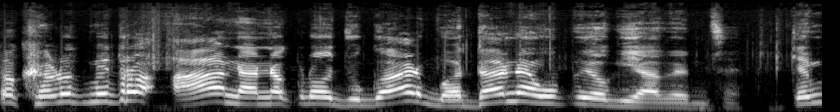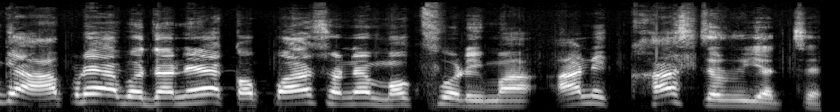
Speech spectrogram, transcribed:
તો ખેડૂત મિત્રો, આ નાનકડો જુગાડ બધાને ઉપયોગી આવે એમ છે. કેમ કે આપણે આ બધાને કપાસ અને મગફળીમાં આની ખાસ જરૂરિયાત છે.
